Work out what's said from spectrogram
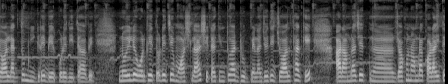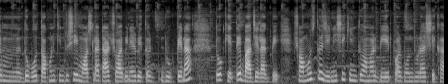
জল একদম নিগড়ে বের করে দিতে হবে। নইলে ওর ভেতরে যে মশলা সেটা কিন্তু আর ঢুকবে না। যদি জল থাকে আর আমরা যে যখন আমরা কড়াইতে দেবো তখন কিন্তু সেই মশলাটা আর সয়াবিনের ভেতর ঢুকবে না। তো খেতে বাজে লাগবে। সমস্ত জিনিসই কিন্তু আমার বিয়ের পর বন্ধুরা শেখা।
